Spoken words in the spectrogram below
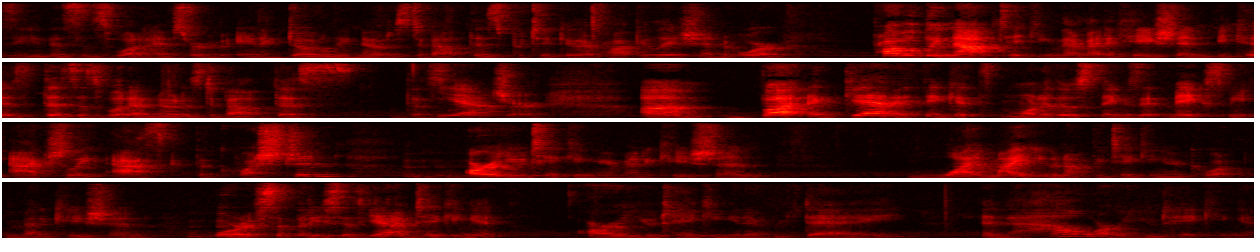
Z this is what I've sort of anecdotally noticed about this particular population or probably not taking their medication because this is what I've noticed about this this Yeah. culture. Um, but again, I think it's one of those things that makes me actually ask the question: Mhm. Are you taking your medication? Why might you not be taking your co- medication? Or if somebody says, "Yeah, I'm taking it," are you taking it every day? And how are you taking it?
